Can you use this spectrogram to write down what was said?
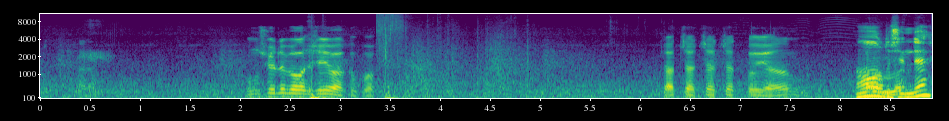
Çok karar. Bunun şöyle bir şey var kapı. Çat çat çat çat koyuyor. Ne Tamam oldu mı? şimdi?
